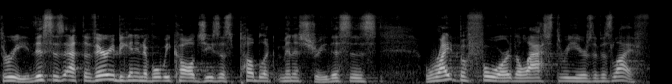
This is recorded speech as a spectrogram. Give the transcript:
This is at the very beginning of what we call Jesus' public ministry. This is right before the last three years of his life.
